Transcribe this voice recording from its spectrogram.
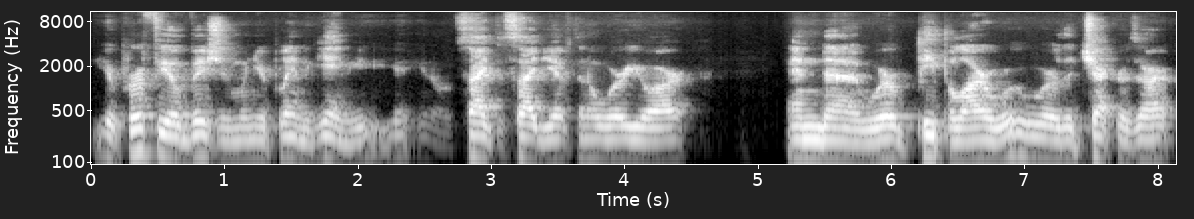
your peripheral vision when you're playing the game. You, side to side, you have to know where you are and uh, where people are, where, the checkers are,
